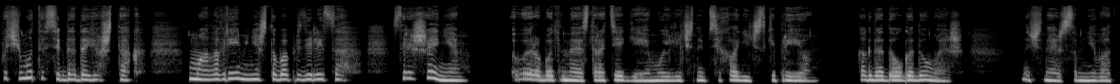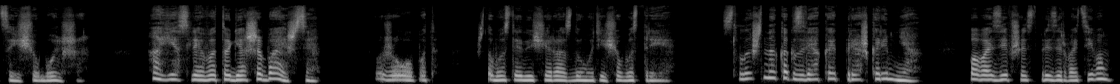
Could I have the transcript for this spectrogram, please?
«Почему ты всегда даешь так мало времени, чтобы определиться с решением?» Выработанная стратегия и мой личный психологический прием. Когда долго думаешь, начинаешь сомневаться еще больше. А если в итоге ошибаешься? Тоже опыт чтобы в следующий раз думать еще быстрее. Слышно, как звякает пряжка ремня. Повозившись с презервативом,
